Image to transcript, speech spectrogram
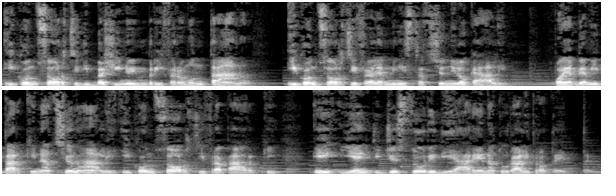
i consorzi di bacino imbrifero montano, i consorzi fra le amministrazioni locali, poi abbiamo i parchi nazionali, i consorzi fra parchi e gli enti gestori di aree naturali protette.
